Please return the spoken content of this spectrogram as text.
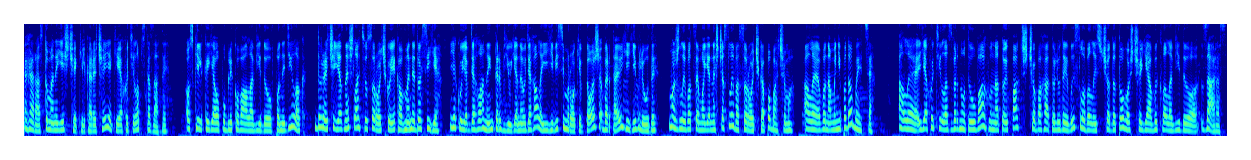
Гаразд, у мене є ще кілька речей, які я хотіла б сказати. Оскільки я опублікувала відео в понеділок, до речі, я знайшла цю сорочку, яка в мене досі є, яку я вдягла на інтерв'ю. Я не одягала її вісім років, тож вертаю її в люди. Можливо, це моя нещаслива сорочка, побачимо. Але вона мені подобається. Але я хотіла звернути увагу на той факт, що багато людей висловились щодо того, що я виклала відео зараз.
